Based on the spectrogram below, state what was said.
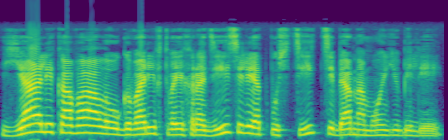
Я ликовала, уговорив твоих родителей отпустить тебя на мой юбилей.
